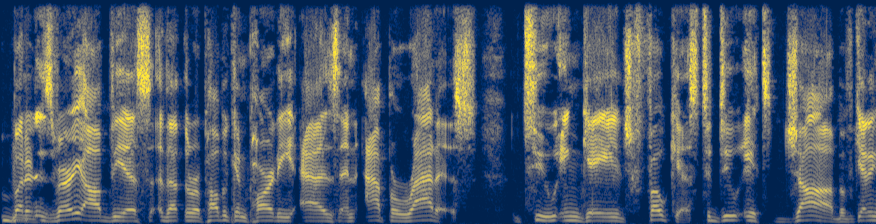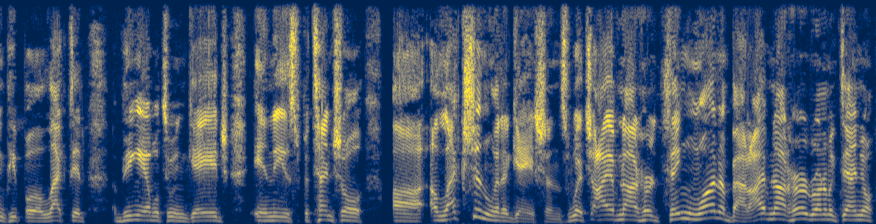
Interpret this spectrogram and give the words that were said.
But it hmm. is very obvious that the Republican Party, as an apparatus to engage focus, to do its job of getting people elected, of being able to engage in these potential uh, election litigations, which I have not heard thing one about. I have not heard Ronna McDaniel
